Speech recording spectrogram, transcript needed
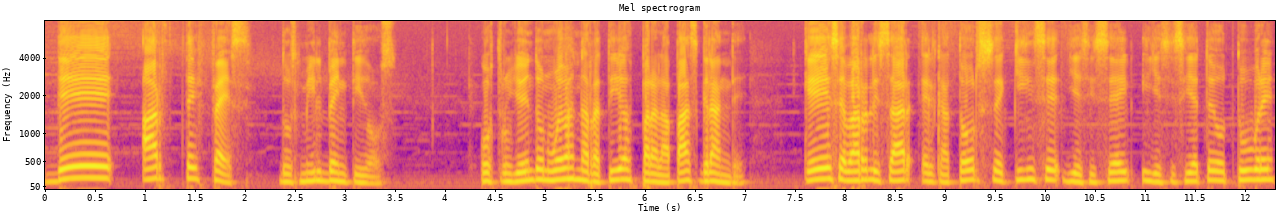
de Arte Fest 2022, construyendo nuevas narrativas para la paz grande, que se va a realizar el 14, 15, 16 y 17 de octubre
